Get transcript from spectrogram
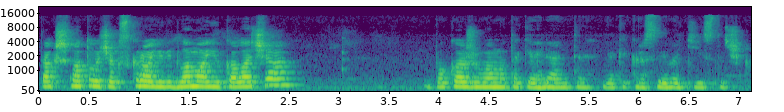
так шматочок з краю відламаю калача. І покажу вам отаке, гляньте, яке красиве тістечко.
